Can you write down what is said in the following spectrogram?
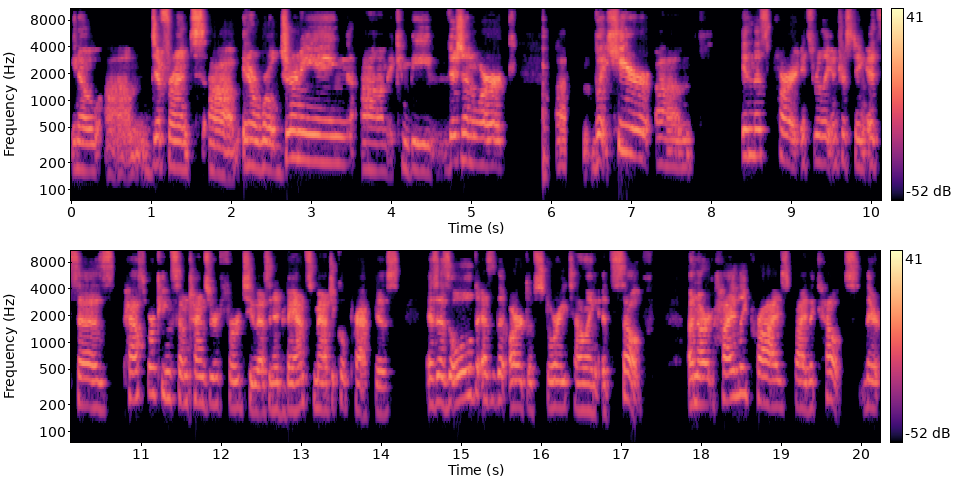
you know um, different uh, inner world journeying. Um, it can be vision work, uh, but here um, in this part, it's really interesting. It says pathworking, sometimes referred to as an advanced magical practice, is as old as the art of storytelling itself, an art highly prized by the Celts. Their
